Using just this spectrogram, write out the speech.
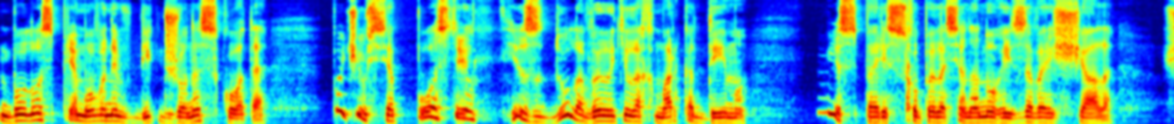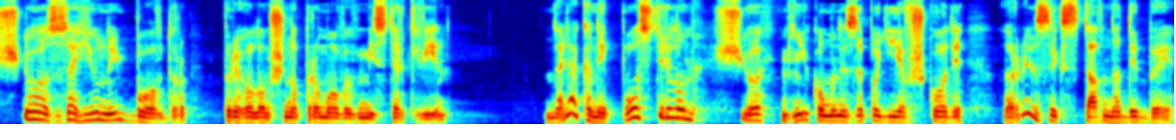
було спрямоване в бік Джона Скотта. Почувся постріл, і з дула вилетіла хмарка диму. Міс Періс схопилася на ноги і заверещала. Що за юний Бовдур? приголомшено промовив містер Квін. Наляканий пострілом, що нікому не заподіяв шкоди, ризик став на диби.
